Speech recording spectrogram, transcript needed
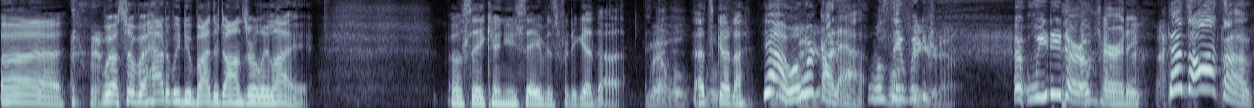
uh, well, so but how do we do by the dawn's early light? Oh, say can you save is pretty good though. Well, we'll That's we'll, good. Yeah, we'll work on that. We'll see if we figure can- it out. we need our own parody. That's awesome.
